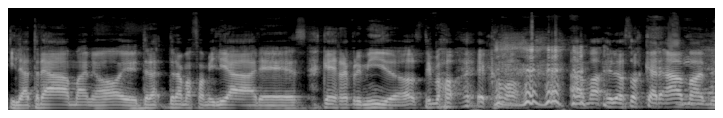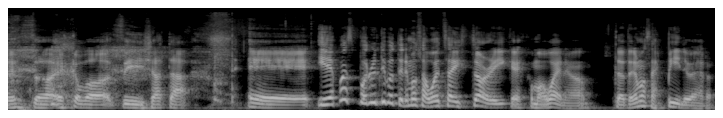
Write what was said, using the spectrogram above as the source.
y la trama, ¿no? Eh, dra- dramas familiares, que es reprimidos. Tipo, es como. ama- los Oscar aman eso. Es como, sí, ya está. Eh, y después, por último, tenemos a West Side Story, que es como, bueno, lo tenemos a Spielberg.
